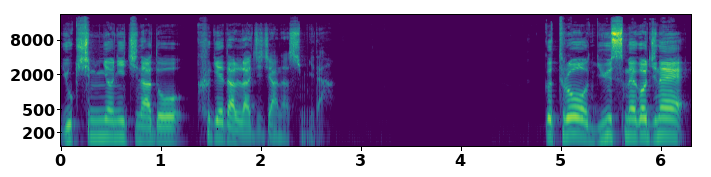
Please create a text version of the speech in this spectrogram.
60년이 지나도 크게 달라지지 않았습니다. 끝으로 뉴스 매거진의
